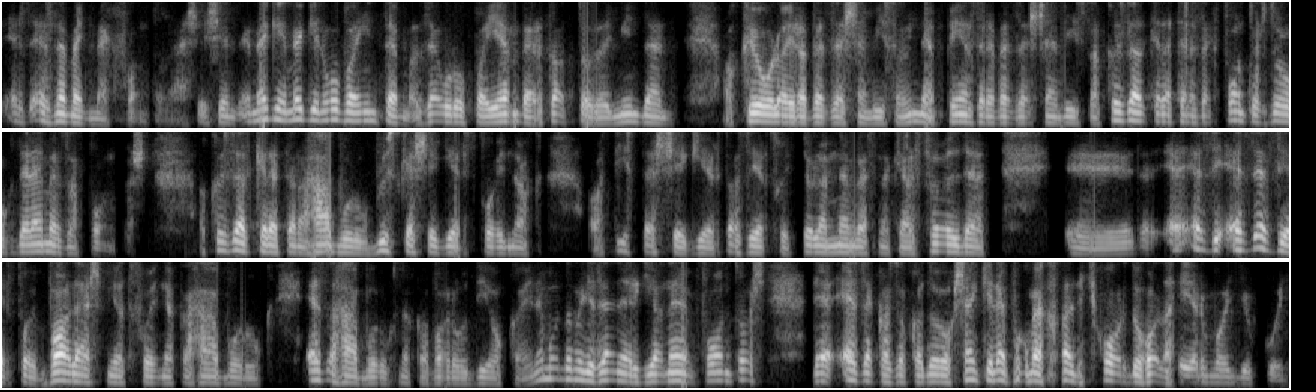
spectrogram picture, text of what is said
ez, ez nem egy megfontolás. És én megint, megint óva intem az európai embert attól, hogy minden a kőolajra vezessen vissza, minden pénzre vezessen vissza. A közel-keleten ezek fontos dolgok, de nem ez a fontos. A közel-keleten a háborúk büszkeségért folynak, a tisztességért, azért, hogy tőlem nem vesznek el földet. Ez, ez ezért foly, vallás miatt folynak a háborúk. Ez a háborúknak a valódi okai. Nem mondom, hogy az energia nem fontos, de ezek azok a dolgok. Senki nem fog meghalni egy hordóolajért, mondjuk úgy.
